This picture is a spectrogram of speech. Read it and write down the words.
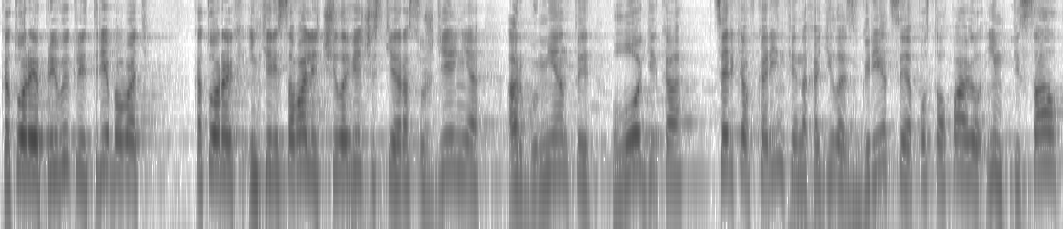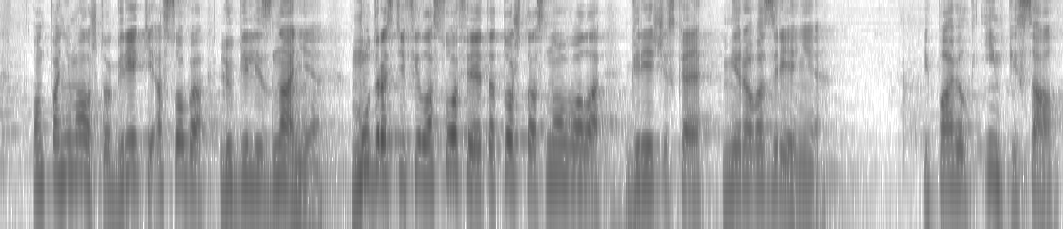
которые привыкли требовать, которых интересовали человеческие рассуждения, аргументы, логика. Церковь в Коринфе находилась в Греции, апостол Павел им писал – он понимал, что греки особо любили знания. Мудрость и философия – это то, что основывало греческое мировоззрение. И Павел им писал.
